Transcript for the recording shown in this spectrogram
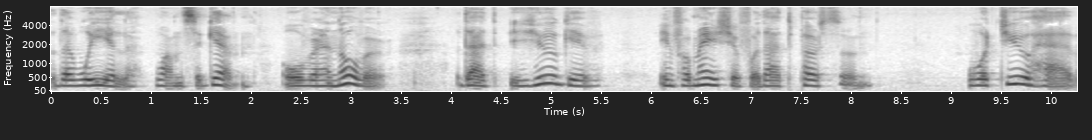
the wheel once again over and over that you give information for that person what you have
